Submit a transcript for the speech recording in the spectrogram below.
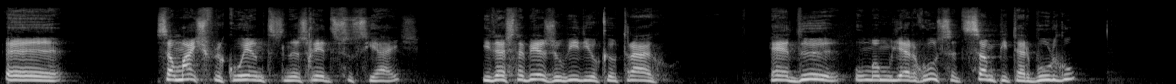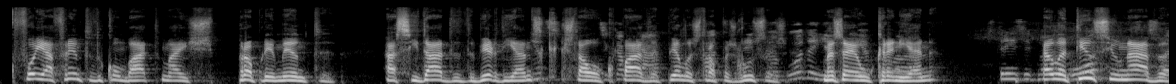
uh, são mais frequentes nas redes sociais e desta vez o vídeo que eu trago é de uma mulher russa de São Petersburgo que foi à frente de combate, mais propriamente à cidade de Berdiansk, que está ocupada pelas tropas russas, mas é ucraniana. Ela tensionava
